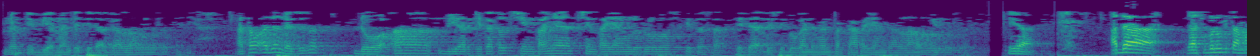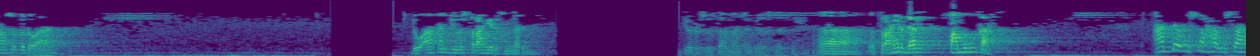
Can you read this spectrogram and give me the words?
Berarti biar nanti tidak galau. Ya. Atau ada nggak sih doa biar kita tuh cintanya cinta yang lurus gitu Ustaz, tidak disibukkan dengan perkara yang galau gitu Ustaz. Iya. Ada dan sebelum kita masuk ke doa. Doa kan jurus terakhir sebenarnya. Jurus utama juga Ustaz. Nah, terakhir dan pamungkas. Ada usaha-usaha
